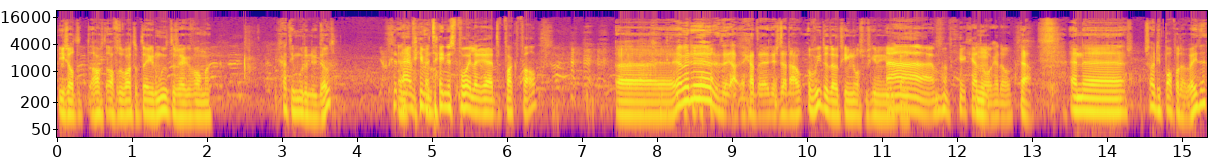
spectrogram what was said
Die zat het hard af en toe hard op tegen de moeder te zeggen van... gaat die moeder nu dood? Dan heb je meteen een spoiler te pakken, Paul. Eh, ja, maar, eh, ja, gaat, eh, is dat nou, of wie dood ging, was misschien bekend. Ah, ga door, Hmm. ga door. Ja. En eh, zou die papa dat weten?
